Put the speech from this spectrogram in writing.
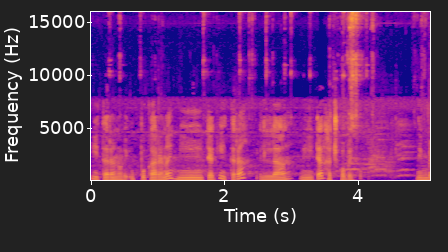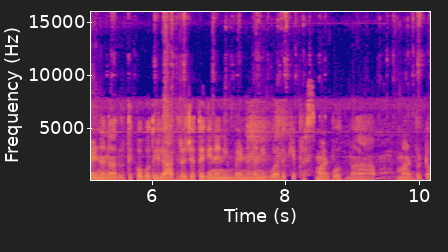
ಈ ಥರ ನೋಡಿ. ಉಪ್ಪು, ಖಾರನ ನೀಟಾಗಿ ಈ ಥರ ಎಲ್ಲ ನೀಟಾಗಿ ಹಚ್ಕೋಬೇಕು. ನಿಂಬೆಹಣ್ಣನಾದರೂ ತಿಕ್ಕೋಬೋದು. ಇಲ್ಲ, ಅದ್ರ ಜೊತೆಗೇ ನಿಂಬೆಹಣ್ಣನ್ನ ನೀವು ಅದಕ್ಕೆ ಪ್ರೆಸ್ ಮಾಡ್ಬೋದು ಮಾಡಿಬಿಟ್ಟು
